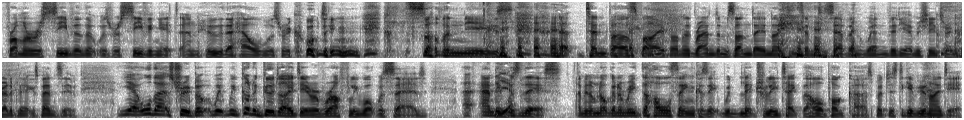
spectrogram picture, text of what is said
from a receiver that was receiving it and who the hell was recording Southern News at 10 past 5 on a random Sunday in 1977 when video machines were incredibly expensive. Yeah, all that's true, but we, have got a good idea of roughly what was said. Uh, and it yeah. was this. I mean, I'm not going to read the whole thing because it would literally take the whole podcast, but just to give you an idea.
